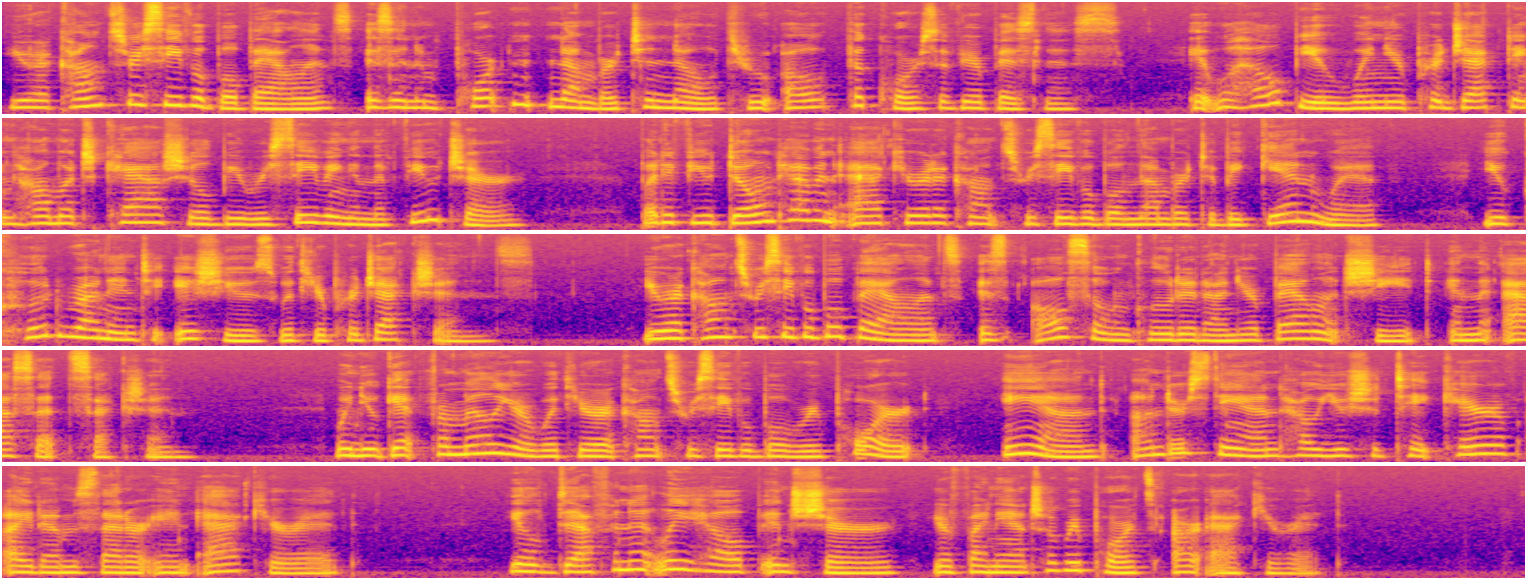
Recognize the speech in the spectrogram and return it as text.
Your accounts receivable balance is an important number to know throughout the course of your business. It will help you when you're projecting how much cash you'll be receiving in the future. But if you don't have an accurate accounts receivable number to begin with, you could run into issues with your projections. Your accounts receivable balance is also included on your balance sheet in the Assets section. When you get familiar with your accounts receivable report, and understand how you should take care of items that are inaccurate, you'll definitely help ensure your financial reports are accurate.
